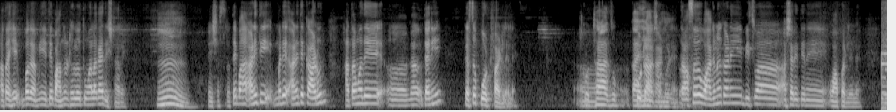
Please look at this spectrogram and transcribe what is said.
आता हे बघा मी इथे बांधून ठेवलं तुम्हाला काय दिसणार आहे. हे शस्त्र. ते आणि ती म्हणजे आणि ते काढून हातामध्ये त्यांनी त्याचं पोट फाडलेलं आहे. असं वागणक आणि बिचवा अशा रीतीने वापरलेलं आहे.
